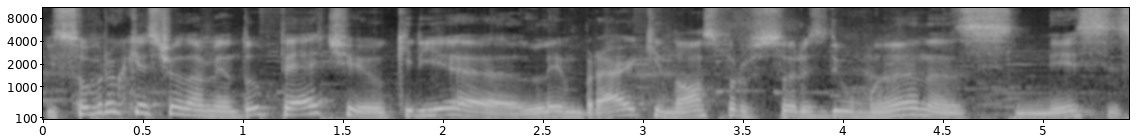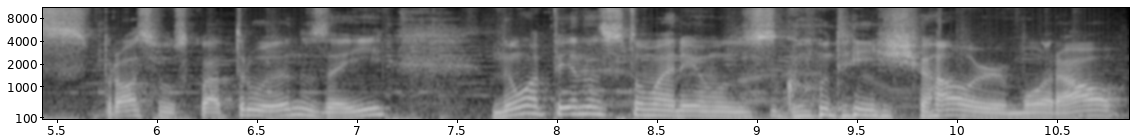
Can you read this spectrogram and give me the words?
E sobre o questionamento do Pet, eu queria lembrar que nós, professores de humanas, nesses próximos quatro anos aí, não apenas tomaremos Golden Shower moral,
